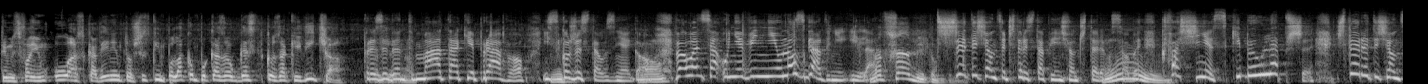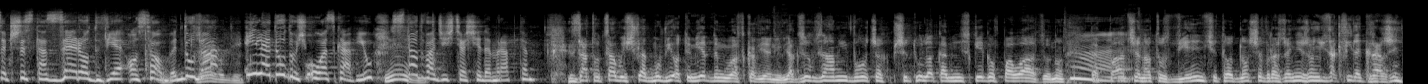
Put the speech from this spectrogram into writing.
tym swoim ułaskawieniem to wszystkim Polakom pokazał gest Kozakiewicza. Prezydent ma takie prawo i skorzystał z niego. No. Wałęsa uniewinnił, no zgadnij ile. No co mi to? 3454 osoby. Mm. Kwaśniewski był lepszy. 4302 osoby. Duda? Zero. Ile Duduś ułaskawił? Mm. 127 raptem. Za to cały świat mówi o tym jednym ułaskawieniu. Jak ze łzami w oczach przytula Kamińskiego w pałacu. No, Hmm. tak patrzę na to zdjęcie, to odnoszę wrażenie, że oni za chwilę Grażyna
